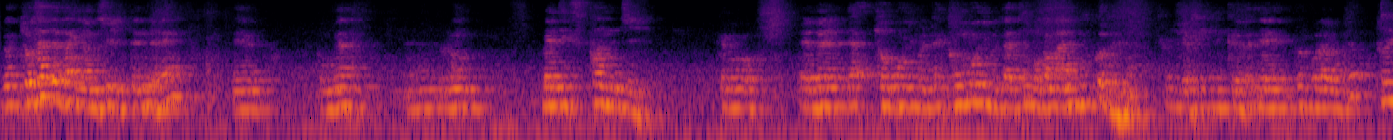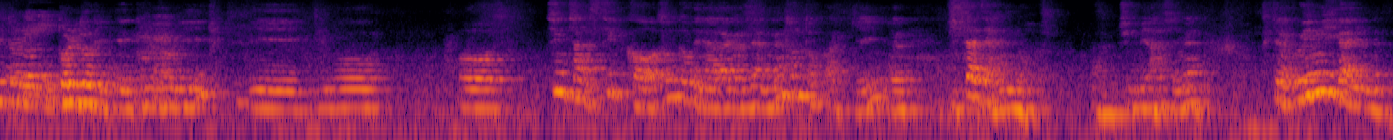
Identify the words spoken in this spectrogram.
이거 교사 대상 연수일 텐데 예, 보면 예, 이런 매직 스펀지 그리고 애들 야- 교복 입을 때 동복 입을 때 하여튼 뭐가 많이 묻거든요. 그래서 그, 예, 그 뭐라 그러죠? 돌돌이 돌돌이, 예, 돌돌이, 이 그리고 어, 칭찬 스티커, 손톱이 날아가지 않는 손톱깎이 이걸 비싸지 않은 거 어, 준비하시면 특히나 의미가 있는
